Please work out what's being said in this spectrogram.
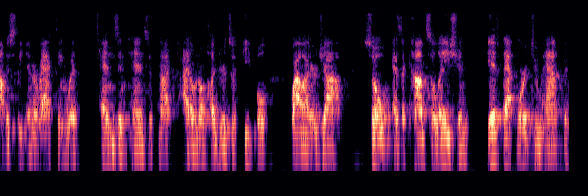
obviously interacting with tens and tens, if not, I don't know, hundreds of people while at her job. So as a consolation, if that were to happen,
